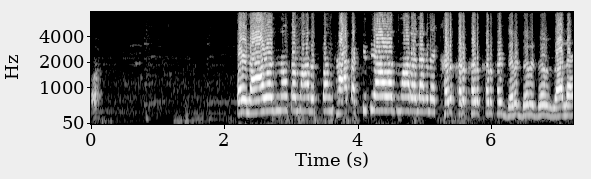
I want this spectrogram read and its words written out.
हा? पहिला आवाज नव्हता मारत पंखा आता किती आवाज मारायला लागलाय? खर खर खर खर खर ढर ढर ढर झालाय.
